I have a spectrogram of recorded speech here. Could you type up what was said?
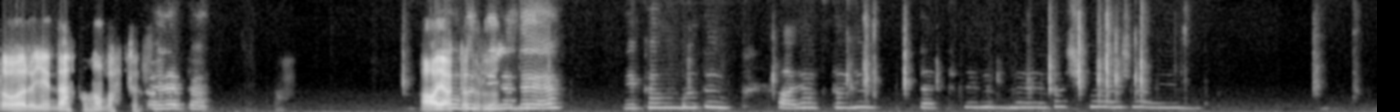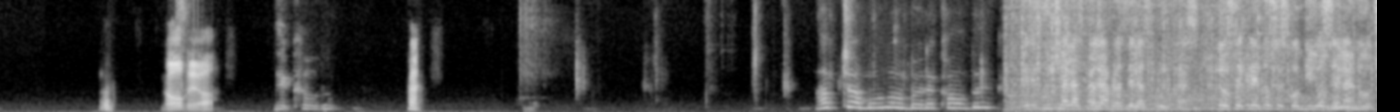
da var. Yeniden falan başlıyor. Öyle yapıyorum. Ayakta Oldu, dur lan. dirildim. Yıkılmadım. Ayaktayım. Dertlerimle baş başayım. Ne oluyor? Yıkıldım. Ne yapacağım oğlum? Böyle kaldık. Escucha las palabras de las brujas, los secretos escondidos en la noche.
